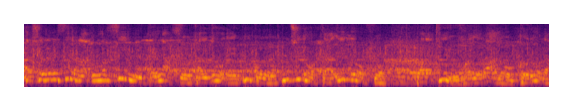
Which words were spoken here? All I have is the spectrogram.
A CR Messina la Guarsini, Cagliazzo, Caidore, Piccolo, Cucinotta, Ignoffo, Paracchi, Maiorano, Corona,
